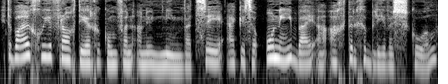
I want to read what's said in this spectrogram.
Het 'n baie goeie vraag deurgekom van anoniem wat sê ek is 'n onnie by 'n agtergeblewe skool.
